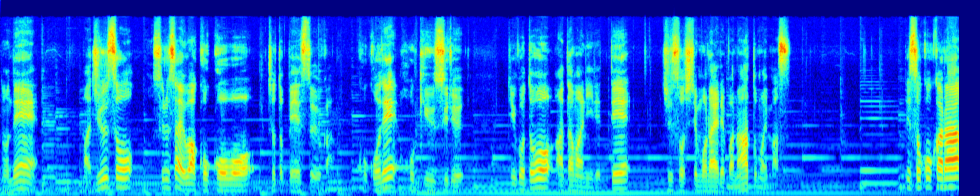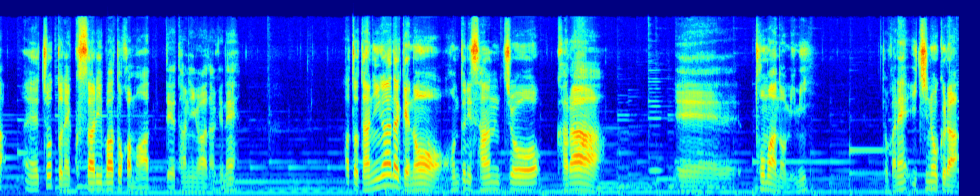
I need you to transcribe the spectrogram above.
ので、まあ、重曹する際は、ここをちょっとベースというか、ここで補給するっていうことを頭に入れて、重曹してもらえればなと思います。で、そこから、えー、ちょっとね、鎖場とかもあって、谷川岳ね。あと谷川岳の本当に山頂から、えー、トマの耳とかね、一ノ倉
